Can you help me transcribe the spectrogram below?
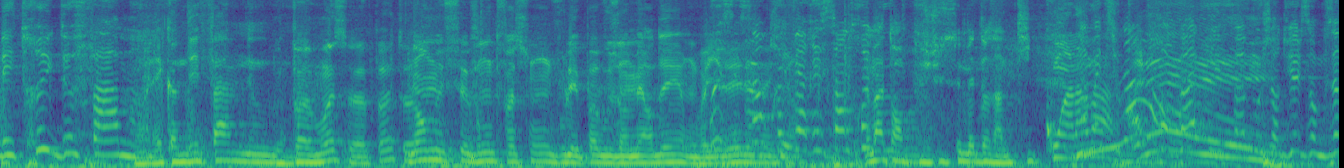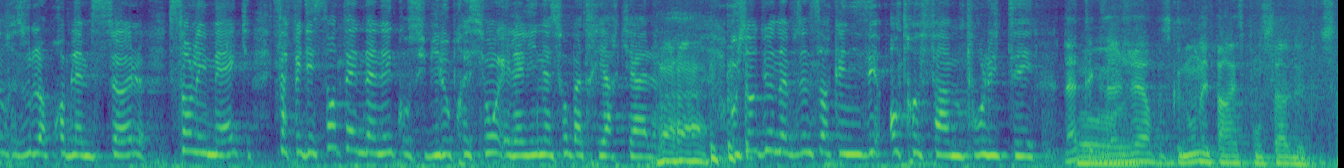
Des trucs de femmes. On est comme des femmes, nous. Bah moi ça va pas toi Non mais c'est bon, de toute façon on voulait pas vous emmerder, on va y aller. c'est ça, les on préfère rester entre Non, mais nous. attends, on peut juste se mettre dans un petit coin Non là-bas. mais tu comprends pas que les femmes aujourd'hui elles ont besoin de résoudre leurs problèmes seules, sans les mecs. Ça fait des centaines d'années qu'on subit l'oppression et l'aliénation patriarcale. aujourd'hui on a besoin de s'organiser entre femmes pour lutter. Là, t'exagères, parce que nous, on n'est pas responsable de tout ça.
